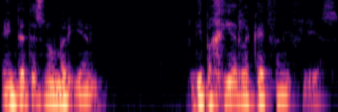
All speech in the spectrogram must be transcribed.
En dit is nommer 1, die begeerlikheid van die vlees.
